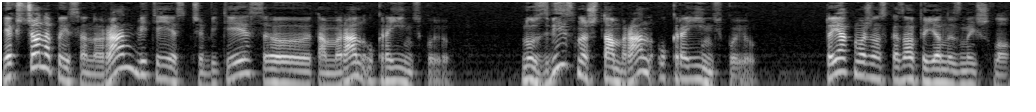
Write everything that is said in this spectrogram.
Якщо написано Run BTS чи BTS е, там Run українською, ну звісно ж там Run українською, то як можна сказати, я не знайшла?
